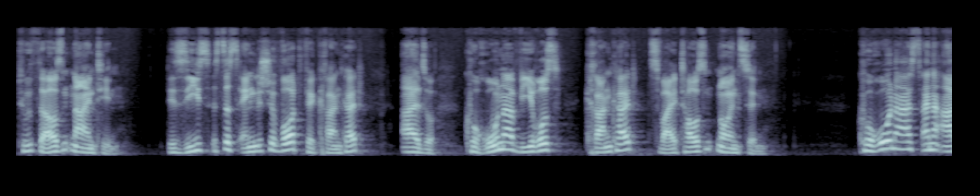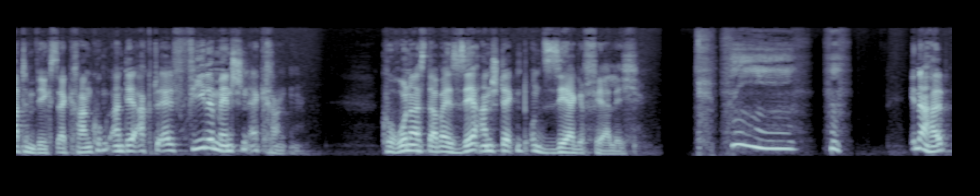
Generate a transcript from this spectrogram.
2019. Disease ist das englische Wort für Krankheit, also Coronavirus Krankheit 2019. Corona ist eine Atemwegserkrankung, an der aktuell viele Menschen erkranken. Corona ist dabei sehr ansteckend und sehr gefährlich. Innerhalb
